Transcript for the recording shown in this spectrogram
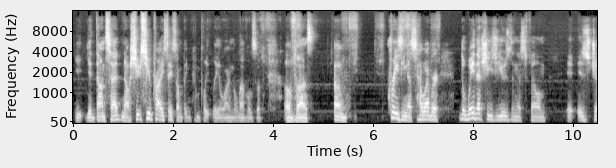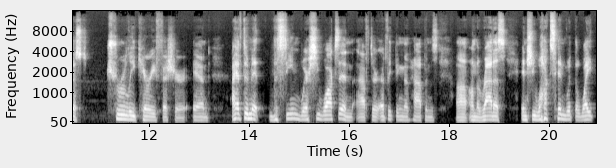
you, you dunce head. No, she she'd probably say something completely along the levels of of uh, of craziness. However, the way that she's used in this film is just truly Carrie Fisher. And I have to admit, the scene where she walks in after everything that happens uh, on the Raddus, and she walks in with the white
